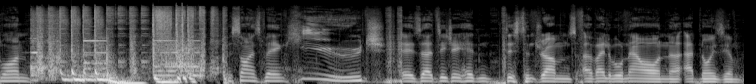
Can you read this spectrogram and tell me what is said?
One, besides being huge, is uh, DJ Hidden Distant Drums, available now on uh, Ad Noiseam.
